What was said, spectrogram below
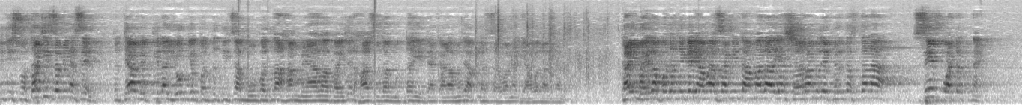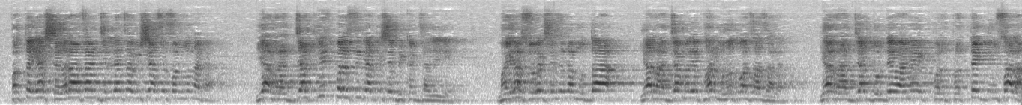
तिची स्वतःची जमीन असेल तर त्या व्यक्तीला योग्य पद्धतीचा मोबदला हा मिळाला पाहिजे. हा सुद्धा मुद्दा येत्या काळामध्ये आपल्या सर्वांना घ्यावा लागणार काही महिला पदाधिकारी आम्हाला सांगितलं आम्हाला या शहरामध्ये फिरत असताना सेफ वाटत नाही. फक्त या शहराचा आणि जिल्ह्याचा विषय असं समजू नका. या राज्यातलीच परिस्थिती अतिशय बिकट झालेली आहे. महिला सुरक्षेचा मुद्दा या राज्यामध्ये फार महत्त्वाचा झाला या राज्यात दुर्दैवाने प्रत्येक दिवसाला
